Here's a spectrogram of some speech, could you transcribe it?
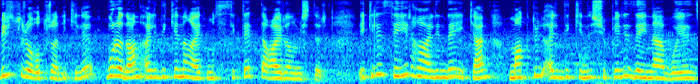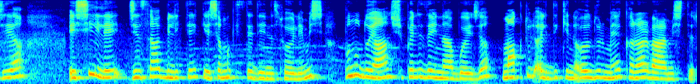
Bir süre oturan ikili buradan Ali Diken'e ait motosikletle ayrılmıştır. İkili seyir halindeyken Maktul Ali Diken'i şüpheli Zeynel Boyacı'ya eşiyle cinsel birliktelik yaşamak istediğini söylemiş. Bunu duyan şüpheli Zeynel Boyacı Maktul Ali Diken'i öldürmeye karar vermiştir.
